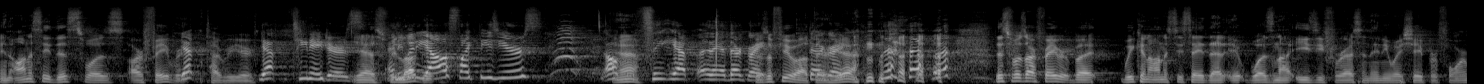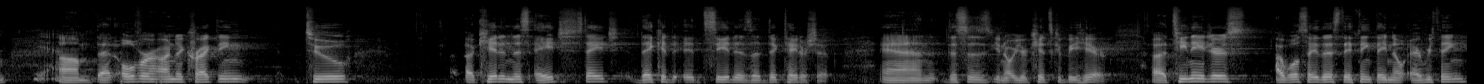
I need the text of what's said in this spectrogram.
And honestly, this was our favorite Yep. type of year. Yep, teenagers. Yes, we Anybody else like these years? Oh, Yeah. see, yep, they- they're great. There's a few out They're there, great. yeah. this was our favorite, but we can honestly say that it was not easy for us in any way, shape, or form. Yeah. Um, that over and under correcting to a kid in this age stage, they could it, see it as a dictatorship. And this is, you know, your kids could be here. Uh, teenagers, I will say this, they think they know everything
